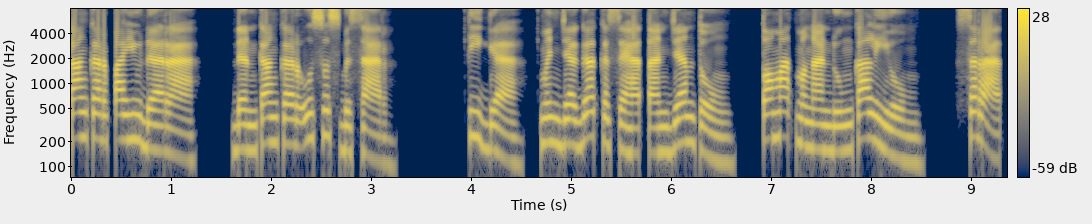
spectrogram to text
kanker payudara, dan kanker usus besar. 3. Menjaga kesehatan jantung. Tomat mengandung kalium, serat,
